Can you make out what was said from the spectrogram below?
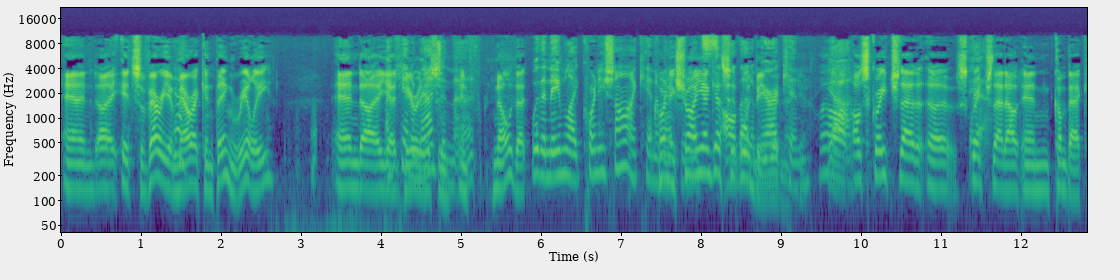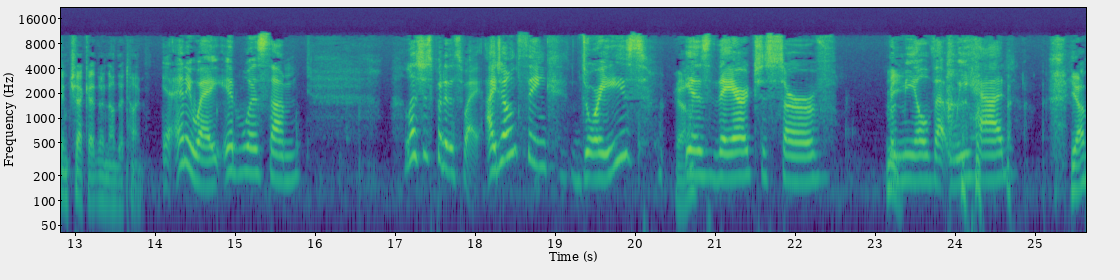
and uh, it's a very American thing, really. And uh, yet here it is. in, in- that. no, that with a name like cornichon, I can't imagine. cornichon. Yeah, I guess it would be. American. It? Yeah. Well, yeah. I'll, I'll scratch that uh, scratch Yeah. that out and come back and check it another time. Yeah, anyway, it was. Um, let's just put it this way: I don't think Dory's Yeah. is there to serve the meal that we had. Yeah.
